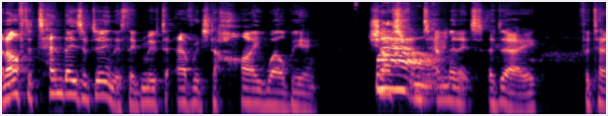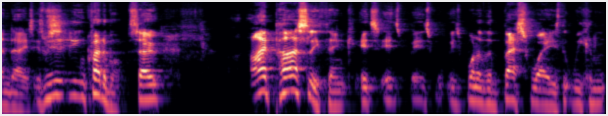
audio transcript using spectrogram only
And after 10 days of doing this, they'd moved to average to high well-being just wow. from 10 minutes a day for 10 days, which is incredible. So I personally think it's, it's it's it's one of the best ways that we can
